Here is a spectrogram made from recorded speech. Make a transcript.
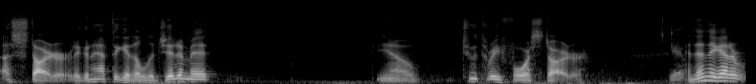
a starter. They're going to have to get a legitimate. You know, two, three, four starter. Yeah. And then they got to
